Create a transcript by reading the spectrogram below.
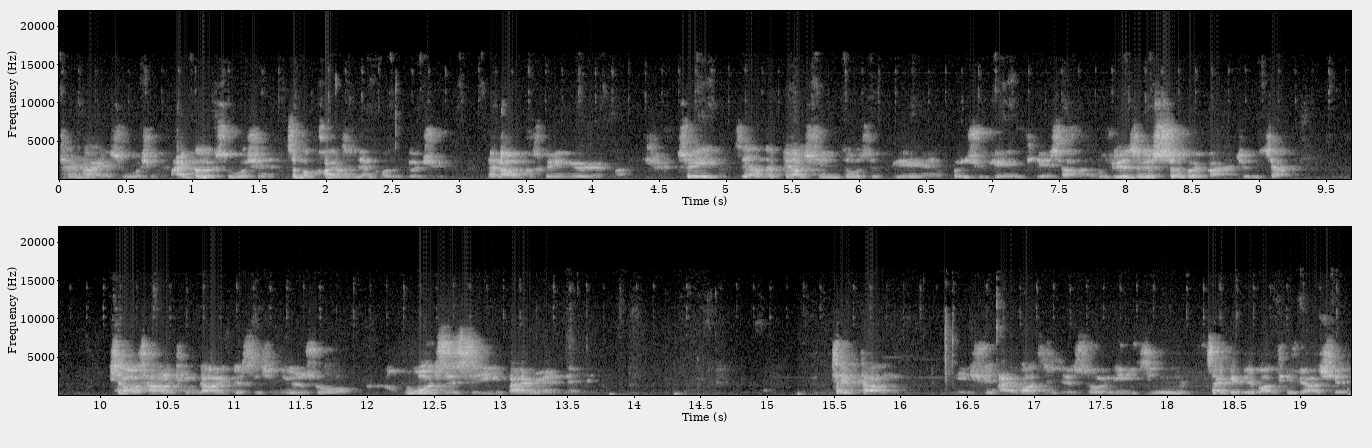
Turn On》也是我写的，《I Go》也是我写的。这么脍炙人口的歌曲，难道我不是个音乐人吗？所以这样的标签都是别人会去给你贴上的。我觉得这个社会本来就是这样。像我常常听到一个事情，就是说我只是一般人呢。在当你去矮化自己的时候，你已经在给对方贴标签。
